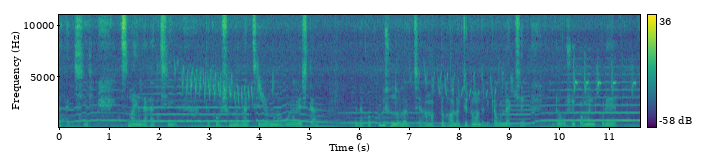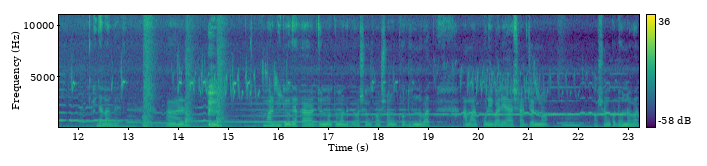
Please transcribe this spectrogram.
দেখাচ্ছি স্মাইল দেখাচ্ছি। তো খুব সুন্দর লাগছে জন্য পরিবেশটা। তো দেখো খুবই সুন্দর লাগছে। আমার তো ভালো লাগছে তোমাদেরকে কেমন লাগছে? একটু অবশ্যই কমেন্ট করে জানাবে। আর আমার ভিডিও দেখার জন্য তোমাদেরকে অসংখ্য অসংখ্য ধন্যবাদ। আমার পরিবারে আসার জন্য অসংখ্য ধন্যবাদ।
